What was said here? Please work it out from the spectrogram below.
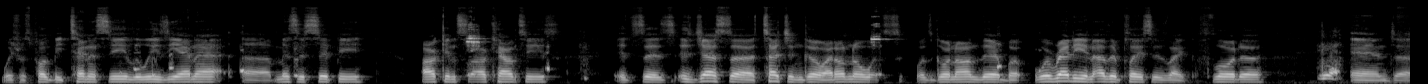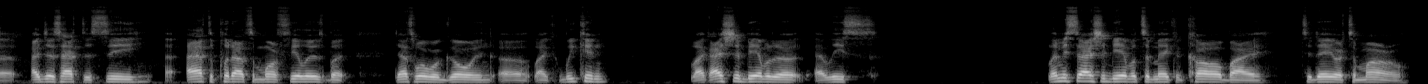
which was supposed to be Tennessee, Louisiana, uh, Mississippi, Arkansas counties. It's, it's it's just uh, touch and go. I don't know what's what's going on there, but we're ready in other places like Florida. Yeah. And uh, I just have to see. I have to put out some more feelers, but that's where we're going. Uh, like we can, like I should be able to at least let me say I should be able to make a call by today or tomorrow,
